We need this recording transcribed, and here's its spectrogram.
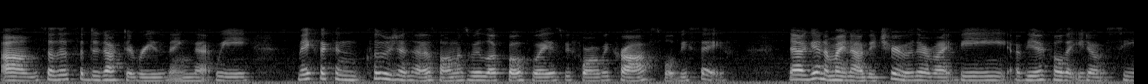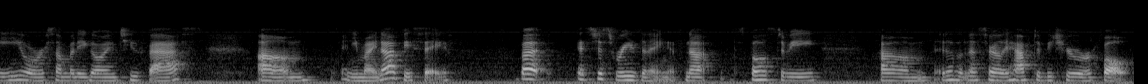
Um, so that's the deductive reasoning that we make the conclusion that as long as we look both ways before we cross, we'll be safe. Now again, it might not be true. There might be a vehicle that you don't see or somebody going too fast um, and you might not be safe. But it's just reasoning. It's not supposed to be, um, it doesn't necessarily have to be true or false.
